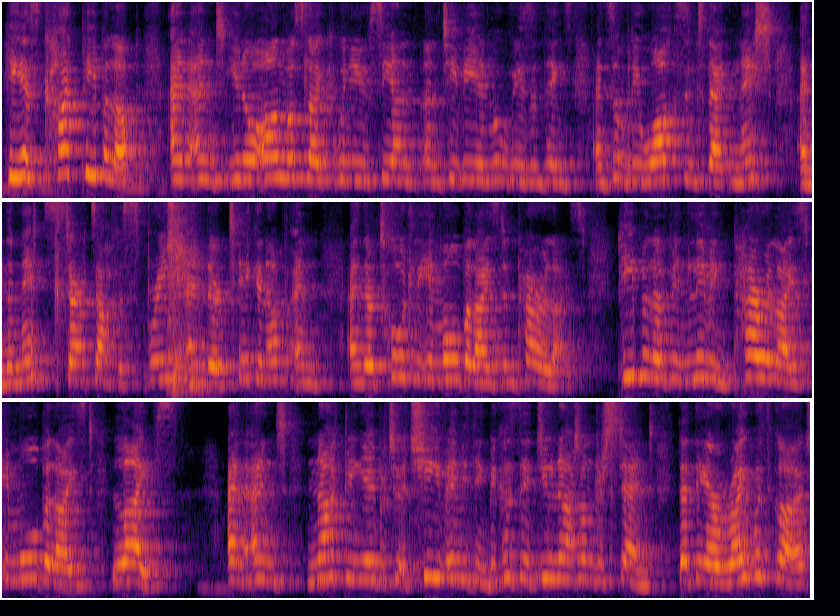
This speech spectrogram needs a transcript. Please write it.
He has caught people up, and, and you know, almost like when you see on, on TV and movies and things, and somebody walks into that net, and the net starts off a spring, and they're taken up, and, and they're totally immobilized and paralyzed. People have been living paralyzed, immobilized lives. And, and not being able to achieve anything because they do not understand that they are right with God,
